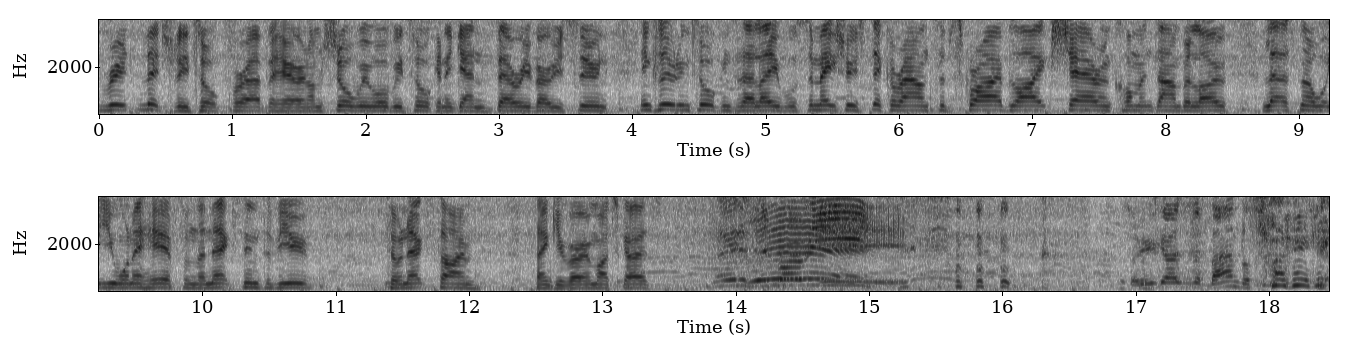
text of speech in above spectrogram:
re- literally talk forever here, and I'm sure we will be talking again very, very soon, including talking to their labels. So make sure you stick around, subscribe, like, share, and comment down below. Let us know what you want to hear from the next interview. Till next time, thank you very much, guys. So you guys in a band or something?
